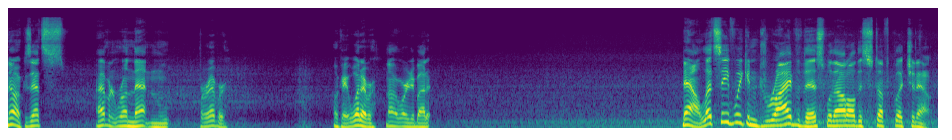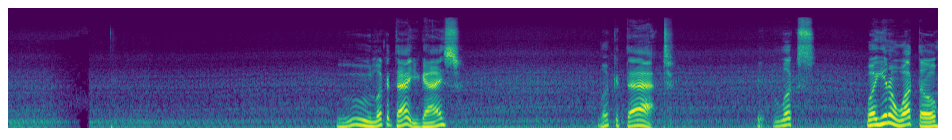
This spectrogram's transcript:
No, because that's, I haven't run that in forever. Okay, whatever. Not worried about it. Now, let's see if we can drive this without all this stuff glitching out. Ooh, look at that, you guys. Look at that. It looks... Well, you know what, though?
